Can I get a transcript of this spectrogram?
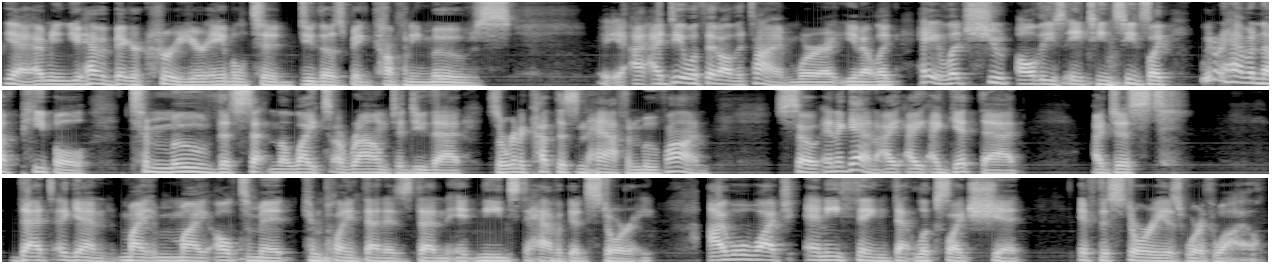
Yeah, I mean, you have a bigger crew, you're able to do those big company moves. I, I, deal with it all the time where, you know, like, hey, let's shoot all these 18 scenes. Like, we don't have enough people to move the set and the lights around to do that. So we're going to cut this in half and move on. So, and again, I, I, I get that. I just, that again, my, my ultimate complaint then is then it needs to have a good story. I will watch anything that looks like shit if the story is worthwhile.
